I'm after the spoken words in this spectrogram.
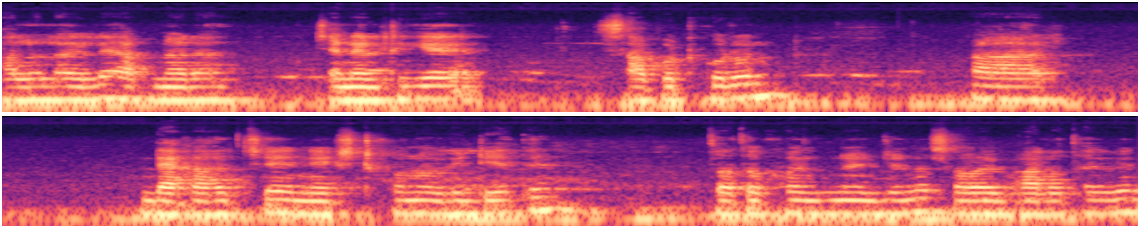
ভালো লাগলে আপনারা চ্যানেলটিকে সাপোর্ট করুন। আর দেখা হচ্ছে নেক্সট কোনো ভিডিওতে। ততক্ষণের জন্য সবাই ভালো থাকবেন,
